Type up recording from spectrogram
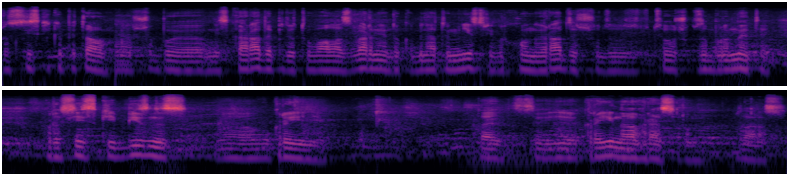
російський капітал, щоб міська рада підготувала звернення до Кабінету міністрів Верховної Ради щодо того, щоб заборонити російський бізнес е, в Україні. Так, це є країна-агресором зараз.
